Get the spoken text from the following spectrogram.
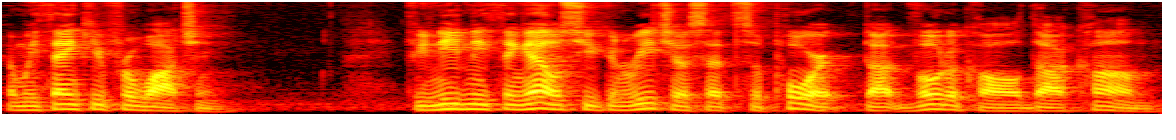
and we thank you for watching. If you need anything else, you can reach us at support.votacall.com.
